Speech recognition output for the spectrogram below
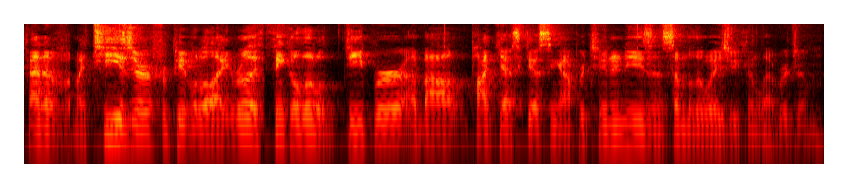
kind of my teaser for people to like really think a little deeper about podcast guesting opportunities and some of the ways you can leverage them.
